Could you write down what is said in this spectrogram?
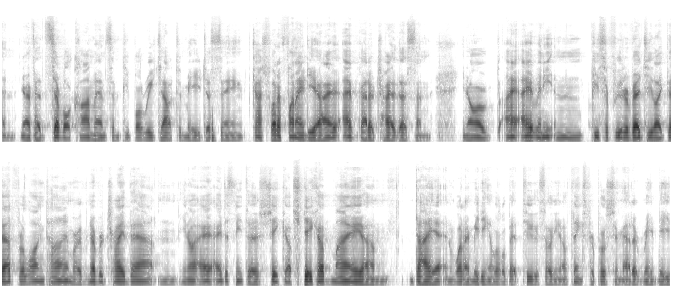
and you know, I've had several comments and people reach out to me just saying, Gosh, what a fun idea. I, I've got to try this and you know, I, I haven't eaten a piece of fruit or veggie like that for a long time or I've never tried that and you know, I, I just need to shake up shake up my um diet and what I'm eating a little bit too. So you know, thanks for posting that. It made me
